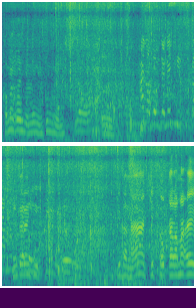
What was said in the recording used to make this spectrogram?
เขาไม่เคยเห็นนี่นี่เพิ่งเห็นเออถ้าเราเบิ่งจะได้คลิปการเห็นจะได้คลิปเออ ลิปนั้นนะคลิปตกกะละมังเอ้ย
